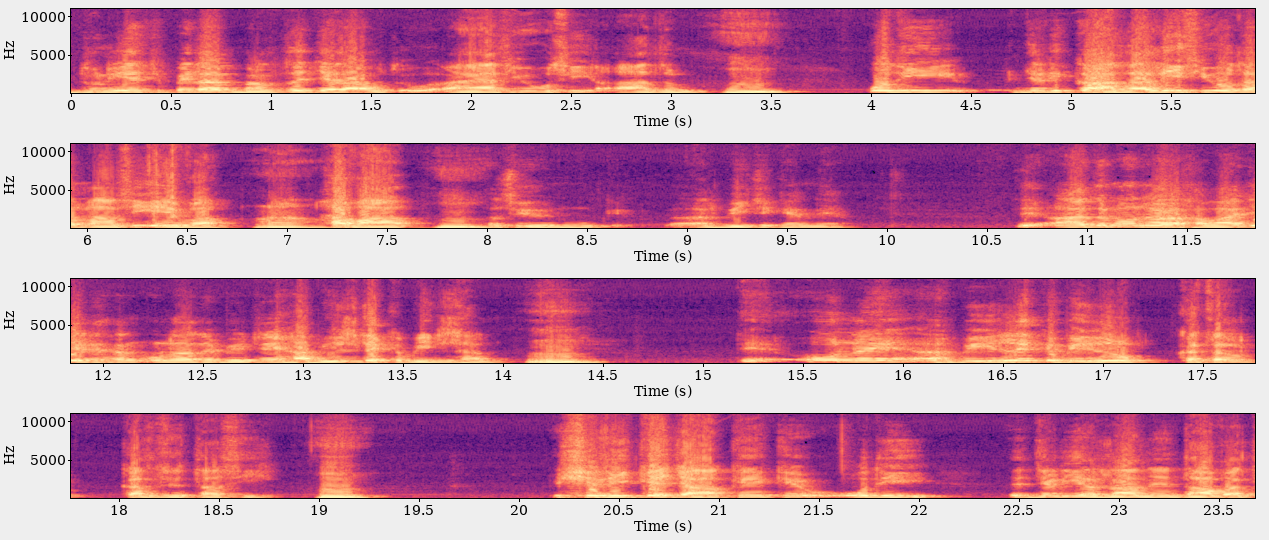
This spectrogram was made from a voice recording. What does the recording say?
ਦੁਨੀਆ 'ਚ ਪਹਿਲਾ ਮਰਦ ਜਿਹੜਾ ਆਇਆ ਸੀ ਉਹ ਸੀ ਆਦਮ। ਉਹਦੀ ਜਿਹੜੀ ਘਰ ਵਾਲੀ ਸੀ ਉਹਦਾ ਨਾਮ ਸੀ ਏਵਾ। ਹਵਾ। ਅਸੀਂ ਉਹਨੂੰ ਅਰਬੀ 'ਚ ਕਹਿੰਦੇ ਆ ਤੇ ਆਦਮ ਔਰ ਹਵਾ ਜਿਹੜੇ ਸਨ ਉਹਨਾਂ ਦੇ ਬੇਟੇ ਹਬੀਲ ਤੇ ਕਬੀਲ ਸਨ। ਹੂੰ। ਤੇ ਉਹਨੇ ਹਬੀਲ ਨੇ ਕਬੀਲ ਨੂੰ ਕਤਲ ਕਰ ਦਿੱਤਾ ਸੀ। ਹੂੰ। ਸ਼ਰੀਕੇ ਜਾ ਕੇ ਕਿ ਉਹਦੀ ਜਿਹੜੀ ਅੱਲਾ ਨੇ ਦਾਵਤ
